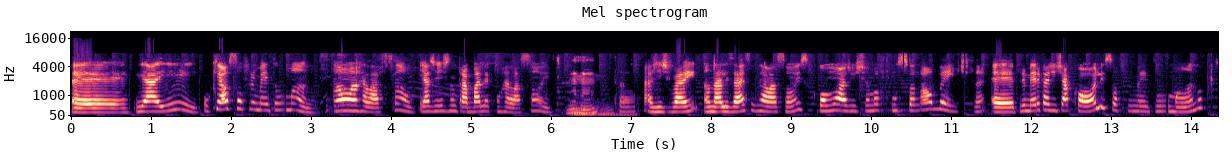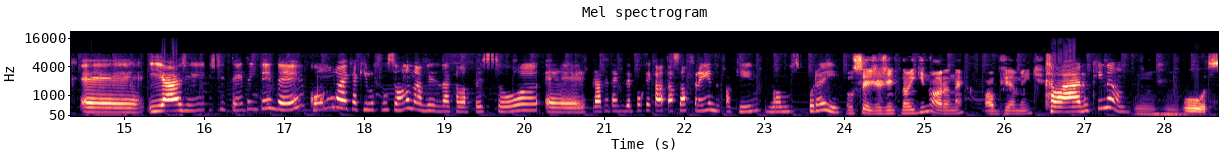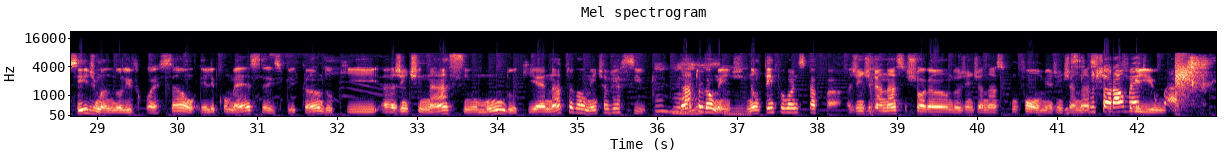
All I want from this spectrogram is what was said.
É, e aí, o que é o sofrimento humano? Não é uma relação? E a gente não trabalha com relações? Uhum. Então, a gente vai analisar essas relações como a gente chama funcionalmente, né? É, primeiro que a gente acolhe sofrimento humano é, e a gente tenta entender como é que aquilo funciona na vida daquela pessoa é, para tentar entender por que, que ela tá sofrendo com aquilo. Vamos por aí. Ou seja, a gente não ignora, né? Obviamente. Claro que não. Uhum. O Sidman, no livro Coerção, ele começa explicando que a gente nasce em um mundo que é naturalmente aversivo. Uhum. Naturalmente. Não tem por onde escapar. A gente já nasce chorando, a gente já nasce com fome, a gente E já se nasce não chorar, o com médico frio.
